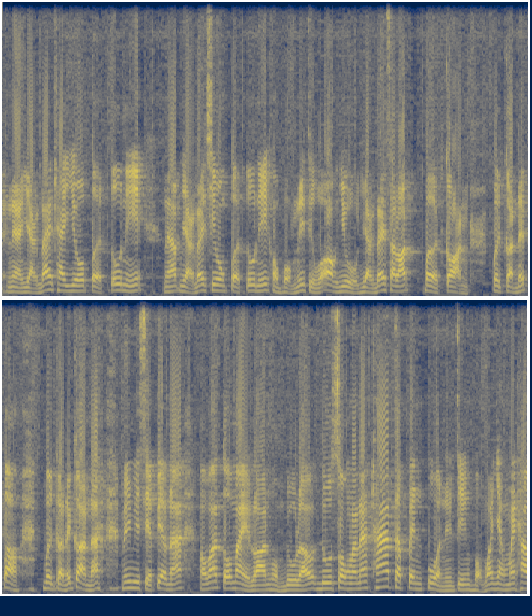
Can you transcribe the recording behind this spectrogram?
ทเนี่ยอยากได้ไทโยเปิดตู้นี้นะครับอยากได้ชิวงเปิดตู้นี้ของผมนี่ถือว่าออกอยู่ อยากได้สล็อตเปิดก่อน เปิดก่อนได้เปล่าเปิดก่อนได้ก่อนนะ ไม่มีเสียเปรียบนะ เพราะว่าตัวใหม่รอนผมดูแล้วดูทรงแล้วนะ ถ้าจะเป็นป่วนจริงๆ ผมว่ายังไม่เท่า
